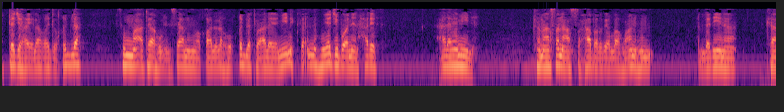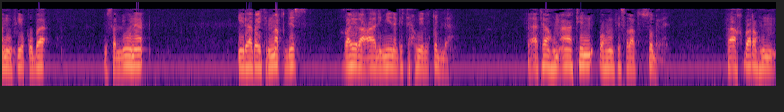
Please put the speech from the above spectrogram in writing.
اتجه إلى غير القبلة ثم أتاه إنسان وقال له القبلة على يمينك فإنه يجب أن ينحرف على يمينه كما صنع الصحابة رضي الله عنهم الذين كانوا في قباء يصلون إلى بيت المقدس غير عالمين بتحويل القبلة فأتاهم آت وهم في صلاة الصبح فأخبرهم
